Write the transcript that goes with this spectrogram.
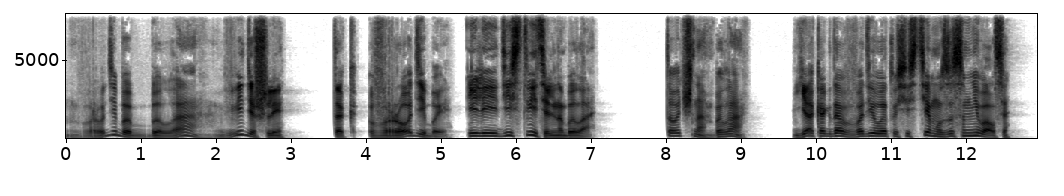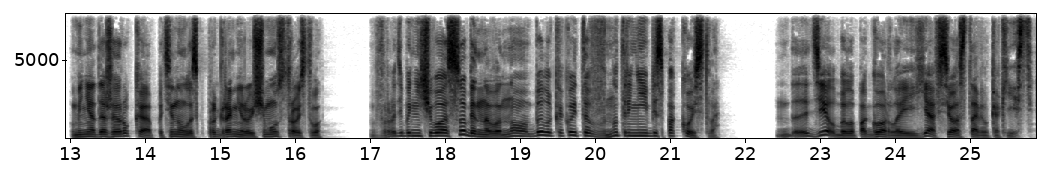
«Вроде бы была, видишь ли...» Так вроде бы или действительно была? Точно, была. Я, когда вводил эту систему, засомневался. У меня даже рука потянулась к программирующему устройству. Вроде бы ничего особенного, но было какое-то внутреннее беспокойство. Да дел было по горло, и я все оставил как есть.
